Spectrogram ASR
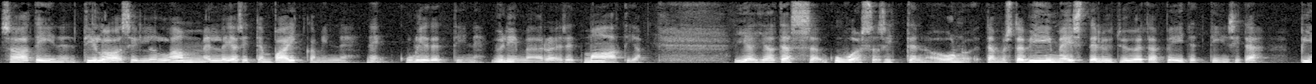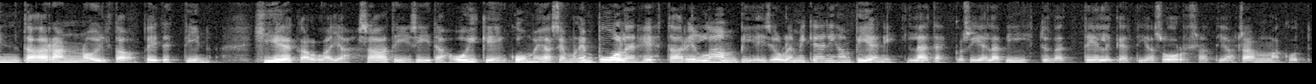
saatiin tilaa sille lammelle ja sitten paikka, minne ne kuljetettiin ne ylimääräiset maat. Ja, ja, ja tässä kuvassa sitten on tämmöistä viimeistelytyötä, peitettiin sitä pintaa rannoilta, peitettiin hiekalla ja saatiin siitä oikein komea semmoinen puolen hehtaarin lampi. Ei se ole mikään ihan pieni lätäkkö. Siellä viihtyvät telkät ja sorsat ja sammakot.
